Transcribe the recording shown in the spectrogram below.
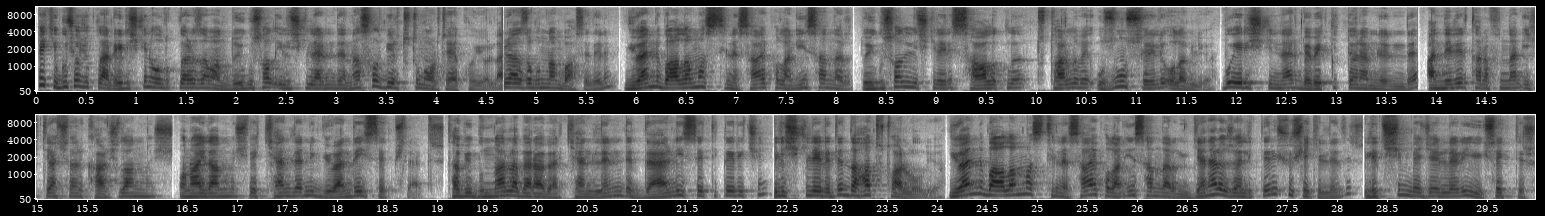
Peki bu çocuklarla ilişkin oldukları zaman duygusal ilişkilerinde nasıl bir tutum ortaya koyuyorlar? Biraz da bundan bahsedelim. Güvenli bağlanma stiline sahip olan insanların duygusal ilişkileri sağlıklı, tutarlı ve uzun süreli olabiliyor. Bu erişkinler bebeklik dönemlerinde anneleri tarafından ihtiyaçları karşılanmış, onaylanmış ve kendilerini güvende hissetmişlerdir. Tabi bunlarla beraber kendilerini de değerli hissettikleri için ilişkileri de daha tutarlı oluyor. Güvenli bağlanma stiline sahip olan insanların genel özellikleri şu şekildedir. İletişim becerileri yüksektir.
